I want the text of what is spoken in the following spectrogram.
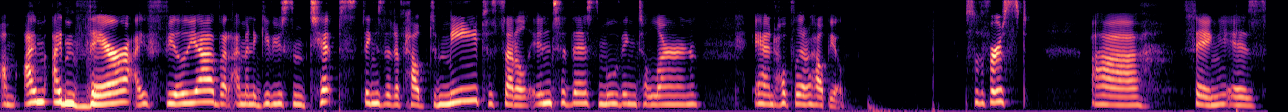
um, I'm I'm there. I feel ya, but I'm going to give you some tips, things that have helped me to settle into this, moving to learn, and hopefully it'll help you. So the first uh, thing is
